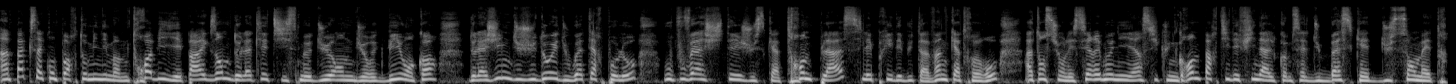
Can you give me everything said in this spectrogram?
Un pack, ça comporte au minimum trois billets, par exemple de l'athlétisme, du hand, du rugby ou encore de la gym, du judo et du water polo. Vous pouvez acheter jusqu'à 30 places. Les prix débutent à 24 euros. Attention, les cérémonies ainsi qu'une grande partie des finales, comme celle du basket, du 100 mètres,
